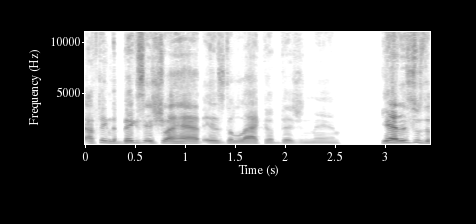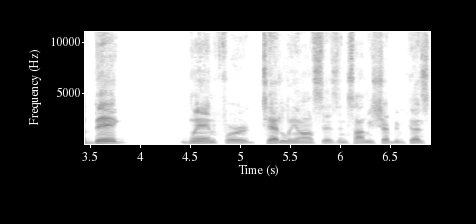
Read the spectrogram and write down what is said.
I think the biggest issue I have is the lack of vision, man. Yeah, this was a big win for Ted Leonsis and Tommy Sheppard because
